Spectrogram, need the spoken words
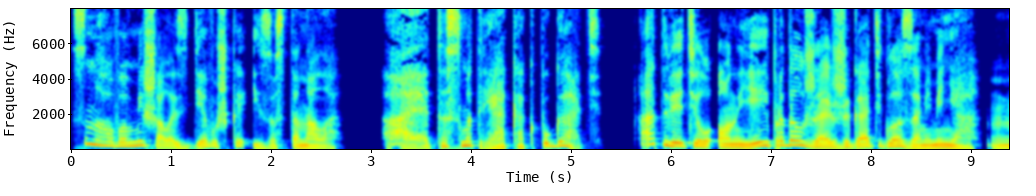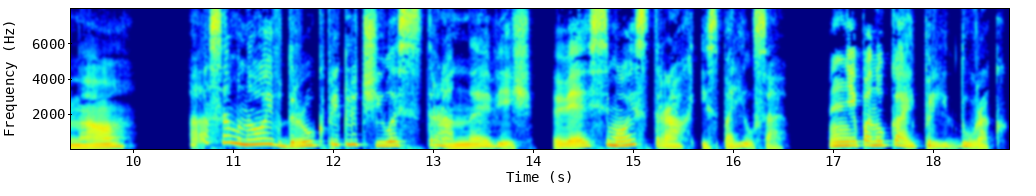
Снова вмешалась девушка и застонала. «А это смотря как пугать», — ответил он ей, продолжая сжигать глазами меня. «Но а со мной вдруг приключилась странная вещь. Весь мой страх испарился. «Не понукай, придурок!»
